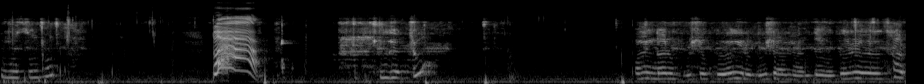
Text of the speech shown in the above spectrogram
휴고 써봐? 빠! 죽였죠? 아니 나를 무시해 고양이를 무시하면 안 돼. 그래 살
